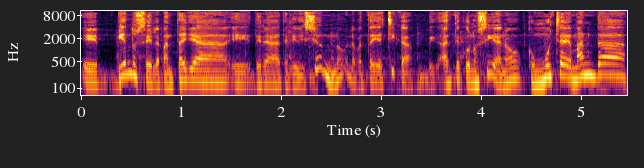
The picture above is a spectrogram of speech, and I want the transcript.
eh, viéndose en la pantalla eh, de la televisión, ¿no? La pantalla chica, antes conocida, ¿no? Con mucha demanda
